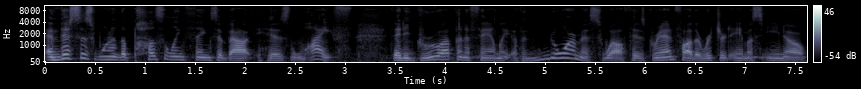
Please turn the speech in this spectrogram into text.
And this is one of the puzzling things about his life that he grew up in a family of enormous wealth. His grandfather, Richard Amos Eno,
